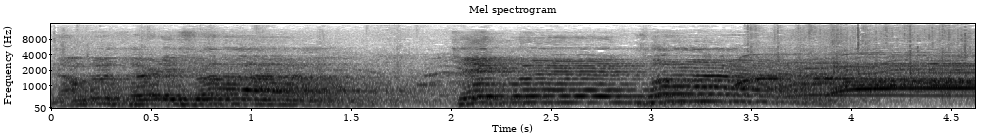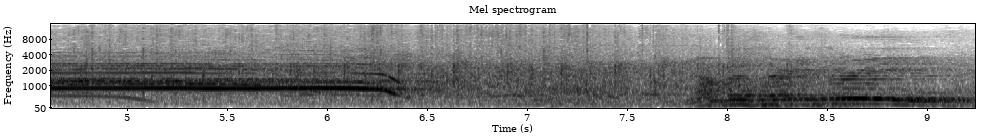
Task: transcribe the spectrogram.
Number 35, Caitlyn Cline. Number 33,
